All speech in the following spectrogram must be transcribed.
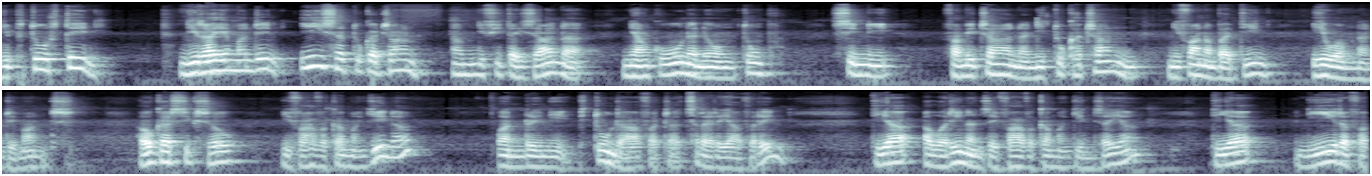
Ny mpitory teny, ny ray aman-dreny isan-tokantrano amin'ny fitaizana ny ankohonany ao amin'ny Tompo sy ny fametrahana ny tokantranony, ny fanambadiany eo amin'Andriamanitra. Aoka àry isika izao hivavaka mangina. ho an'ireny mpitondra hafatra tsirairay avy ireny dia aorianan'izay vavaka mangina izay dia ny hira fa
